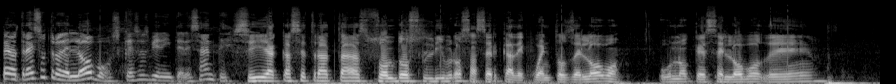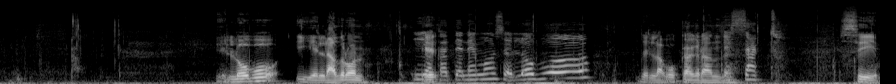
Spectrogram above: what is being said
Pero traes otro de lobos, que eso es bien interesante. Sí, acá se trata, son dos libros acerca de cuentos de lobo. Uno que es el lobo de... El lobo y el ladrón. Y eh, acá tenemos el lobo. de la boca grande. Exacto. Sí,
